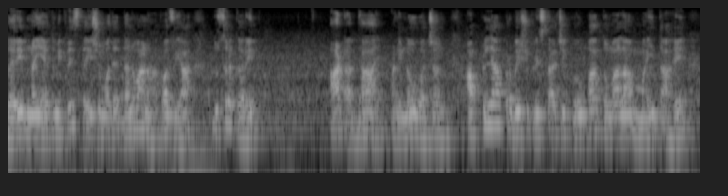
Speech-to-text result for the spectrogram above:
गरीब नाही आहे तुम्ही ख्रिस्त येशूमध्ये धनवान आहात. वाचूया दुसरं करीत आठ अध्याय आणि नऊ वचन. आपल्या प्रभेशू ख्रिस्ताची कृपा तुम्हाला माहीत आहे.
